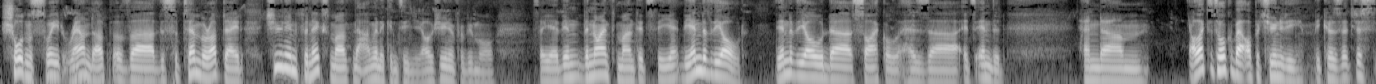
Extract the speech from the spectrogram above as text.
short and sweet roundup of uh, the September update. Tune in for next month. Now, I'm going to continue. I'll tune in for a bit more. So, yeah, then the ninth month, it's the the end of the old. The end of the old uh, cycle has uh, it's ended, and um, I like to talk about opportunity because it just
